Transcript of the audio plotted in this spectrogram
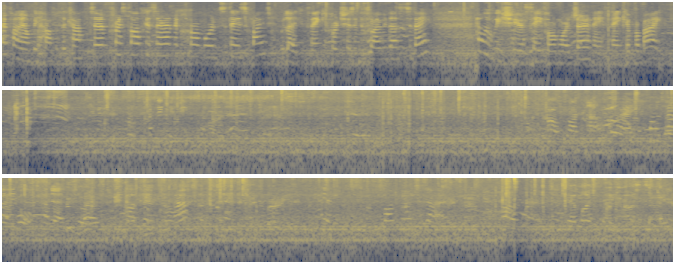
And finally, on behalf of the captain, first officer, and the crew on board today's flight, we'd like to thank you for choosing to fly with us today, and we wish you a safe onward journey. Thank you. Bye bye. Yeah, mine's pretty hard today.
